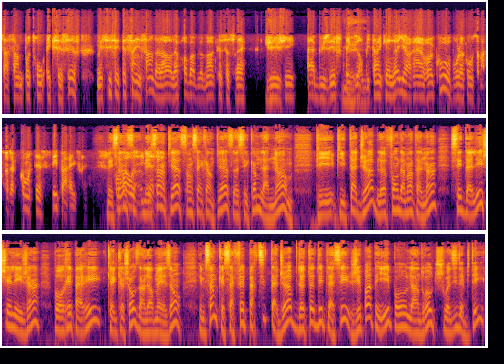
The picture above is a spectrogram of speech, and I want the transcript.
ça semble pas trop excessif. Mais si c'était 500 dollars, là, probablement que ce serait jugé abusif, exorbitant, et que là, il y aurait un recours pour le consommateur de contester pareil frais. Mais 100, mais 100 pièces, 150 pièces, c'est comme la norme. Puis, puis ta job, là, fondamentalement, c'est d'aller chez les gens pour réparer quelque chose dans leur maison. Il me semble que ça fait partie de ta job de te déplacer. J'ai pas à payer pour l'endroit où tu choisis d'habiter.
